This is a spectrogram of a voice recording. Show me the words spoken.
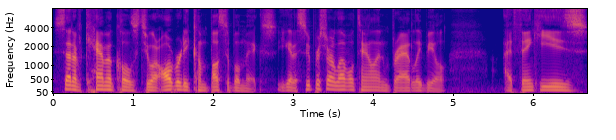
set of chemicals to an already combustible mix. You get a superstar level talent Bradley Beal. I think he's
